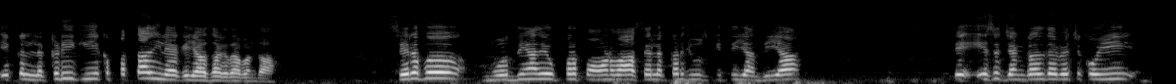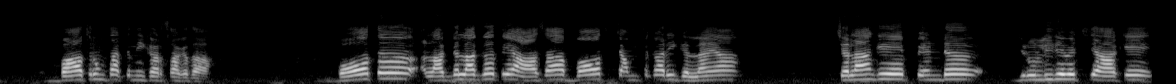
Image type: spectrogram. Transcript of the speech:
ਇੱਕ ਲੱਕੜੀ ਕੀ, ਇੱਕ ਪੱਤਾ ਨਹੀਂ ਲੈ ਕੇ ਜਾ ਸਕਦਾ ਬੰਦਾ। ਸਿਰਫ ਮੁਰਦਿਆਂ ਦੇ ਉੱਪਰ ਪਾਉਣ ਵਾਸਤੇ ਲੱਕੜ ਯੂਜ਼ ਕੀਤੀ ਜਾਂਦੀ ਆ। ਤੇ ਇਸ ਜੰਗਲ ਦੇ ਵਿੱਚ ਕੋਈ ਬਾਥਰੂਮ ਤੱਕ ਨਹੀਂ ਕਰ ਸਕਦਾ। ਬਹੁਤ ਅਲੱਗ-ਅਲੱਗ ਇਤਿਹਾਸ ਆ, ਬਹੁਤ ਚਮਤਕਾਰੀ ਗੱਲਾਂ ਆ। ਚਲਾਂਗੇ ਪਿੰਡ ਜਰੂਲੀ ਦੇ ਵਿੱਚ ਜਾ ਕੇ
